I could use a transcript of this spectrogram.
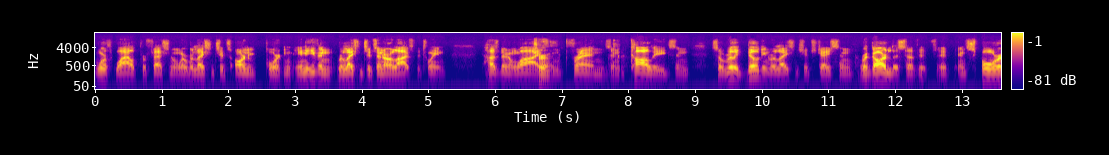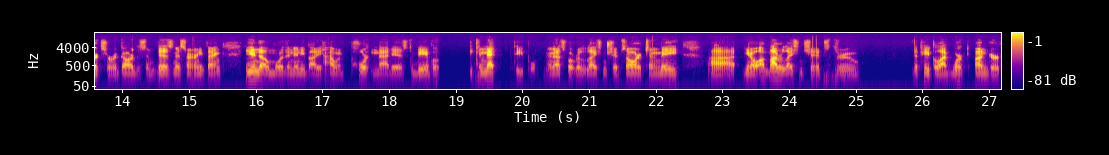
worthwhile profession where relationships aren't important, and even relationships in our lives between husband and wife True. and friends and colleagues and so really building relationships jason regardless of it, it, in sports or regardless in business or anything you know more than anybody how important that is to be able to connect people and that's what relationships are to me uh, you know my relationships through the people i've worked under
